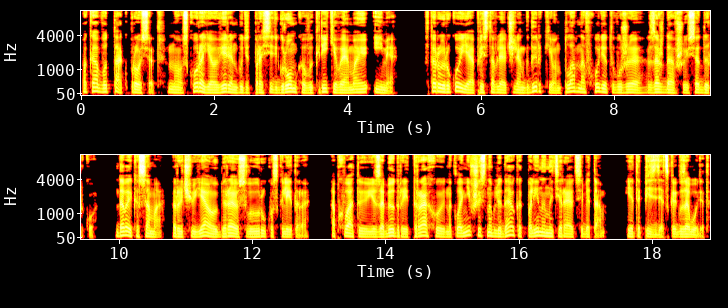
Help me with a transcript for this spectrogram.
Пока вот так просят, но скоро, я уверен, будет просить громко, выкрикивая мое имя. Второй рукой я приставляю член к дырке, он плавно входит в уже заждавшуюся дырку. «Давай-ка сама», – рычу я, убираю свою руку с клитора. Обхватываю ее за бедра и трахаю, наклонившись, наблюдаю, как Полина натирают себе там. И это пиздец как заводит.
